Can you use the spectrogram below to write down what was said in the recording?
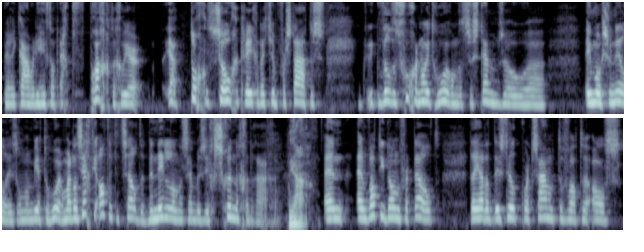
Berry Kamer, die heeft dat echt prachtig weer, ja, toch zo gekregen dat je hem verstaat. Dus ik, ik wilde het vroeger nooit horen, omdat zijn stem zo, eh, emotioneel is om hem weer te horen. Maar dan zegt hij altijd hetzelfde. De Nederlanders hebben zich schunnig gedragen. Ja, En, en wat hij dan vertelt, nou ja, dat is heel kort samen te vatten als.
